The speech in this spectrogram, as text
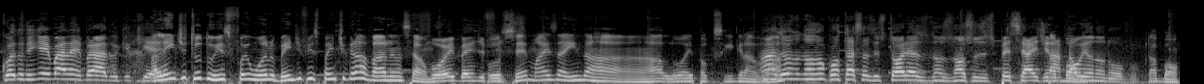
Quando ninguém vai lembrar do que, que é. Além de tudo isso, foi um ano bem difícil pra gente gravar, né, Anselmo? Foi bem difícil. Você mais ainda ra- ralou aí pra conseguir gravar. Mas eu não, não contar essas histórias nos nossos especiais de Tá Natal bom. e Ano Novo. Tá bom.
